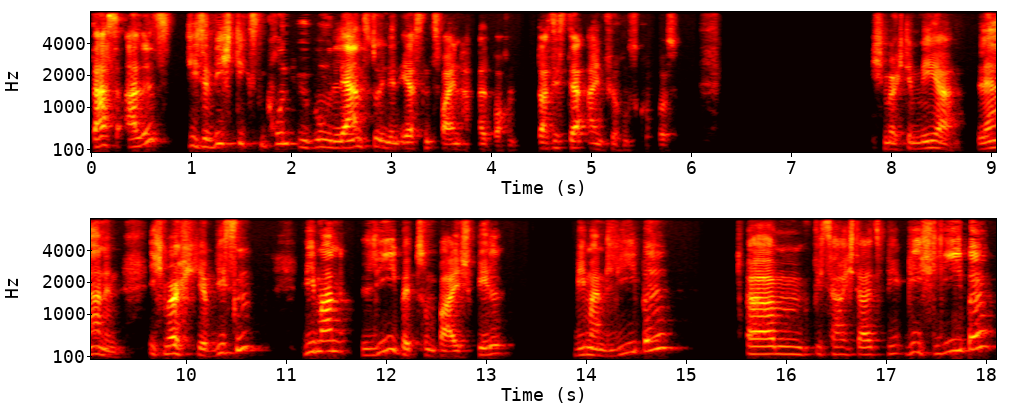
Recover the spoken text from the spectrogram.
Das alles, diese wichtigsten Grundübungen lernst du in den ersten zweieinhalb Wochen. Das ist der Einführungskurs. Ich möchte mehr lernen. Ich möchte wissen, wie man Liebe zum Beispiel, wie man Liebe, ähm, wie sage ich da jetzt, wie, wie ich Liebe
